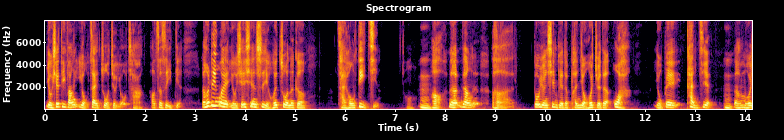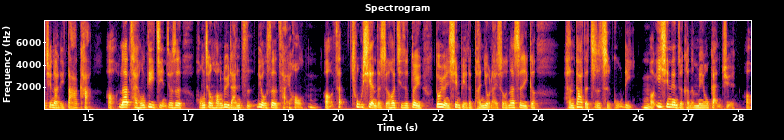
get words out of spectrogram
有些地方有在做就有差，好，这是一点。然后另外有些县市也会做那个彩虹地景，嗯。好，那让呃多元性别的朋友会觉得哇有被看见，嗯，那他们会去那里打卡。好，那彩虹地景就是红橙黄绿蓝紫六色彩虹，嗯，好，它出现的时候，其实对多元性别的朋友来说，那是一个很大的支持鼓励。嗯，好，异性恋者可能没有感觉，好，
